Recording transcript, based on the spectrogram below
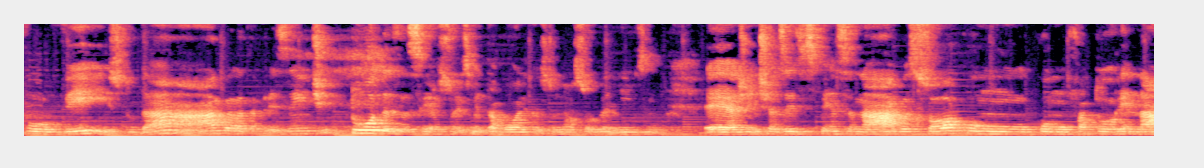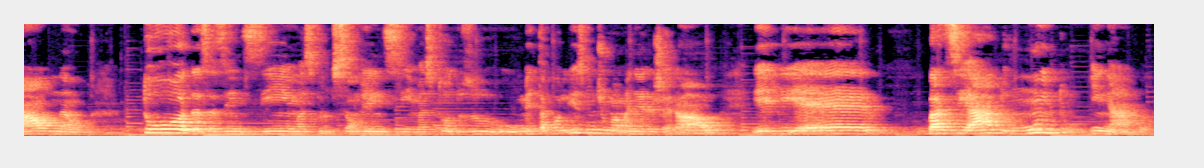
for ver e estudar, a água está presente em todas as reações metabólicas do nosso organismo. É, a gente às vezes pensa na água só como, como fator renal, não todas as enzimas, produção de enzimas, todos o, o, metabolismo de uma maneira geral, ele é baseado muito em água.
